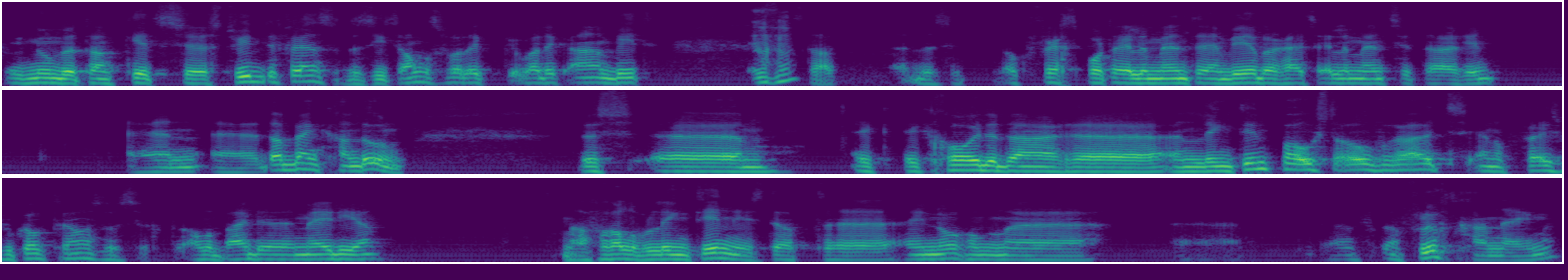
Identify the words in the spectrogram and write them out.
Ik noem dat dan Kids Street Defense. Dat is iets anders wat ik, wat ik aanbied. -huh. Mhm. staat, er zitten ook vechtsportelementen en weerbaarheidselementen zit daarin. En dat ben ik gaan doen. Dus ehm, ik, ik gooide daar uh, een LinkedIn-post over uit. En op Facebook ook trouwens, dat zegt allebei de media. Maar vooral op LinkedIn is dat uh, enorm uh, een, een, vlucht gaan nemen.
